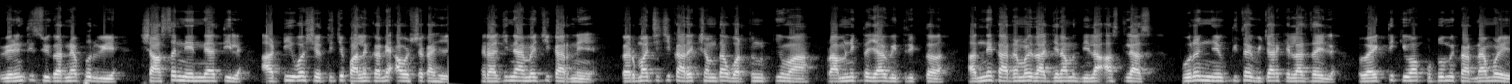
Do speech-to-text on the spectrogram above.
विनंती स्वीकारण्यापूर्वी शासन निर्णयातील अटी व शर्तीचे पालन करणे आवश्यक आहे. राजीनाम्याची कारणे. कर्मचारीची कार्यक्षमता वर्तणूक किंवा प्रामाणिकता या व्यतिरिक्त अन्य कारणामुळे राजीनामा दिला असल्यास पुनर्नियुक्तीचा विचार केला जाईल. वैयक्तिक किंवा कुटुंबी कारणामुळे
